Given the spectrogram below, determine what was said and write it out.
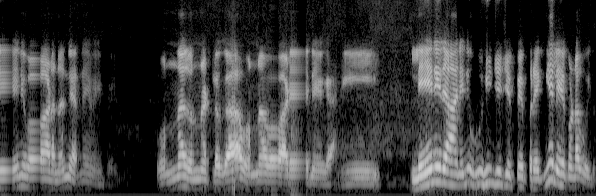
లేని వాడనని నిర్ణయం అయిపోయింది ఉన్నది ఉన్నట్లుగా ఉన్నవాడనే గాని లేని దానిని ఊహించి చెప్పే ప్రజ్ఞ లేకుండా పోయింది.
